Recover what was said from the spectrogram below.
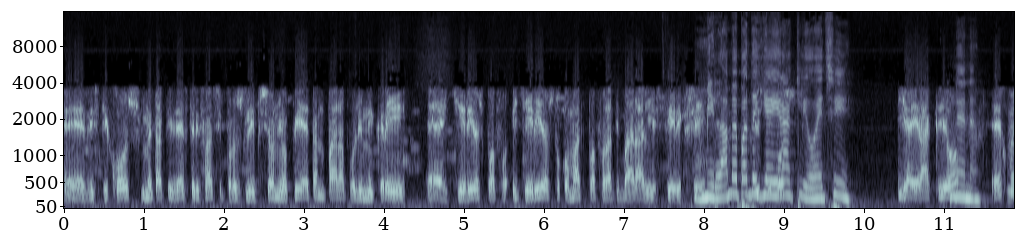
ε, δυστυχώς μετά τη δεύτερη φάση προσλήψεων η οποία ήταν πάρα πολύ μικρή ε, κυρίως, που αφο, κυρίως το κομμάτι που αφορά την παράλληλη στήριξη. Μιλάμε πάντα για Ηράκλειο έτσι; Για Ηράκλειο ναι, ναι. έχουμε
